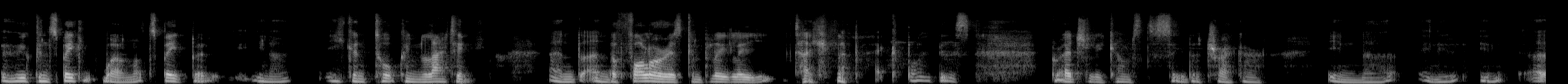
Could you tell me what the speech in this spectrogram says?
who can speak well, not speak, but you know he can talk in Latin, and and the follower is completely taken aback by this. Gradually comes to see the tracker in uh, in in uh,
